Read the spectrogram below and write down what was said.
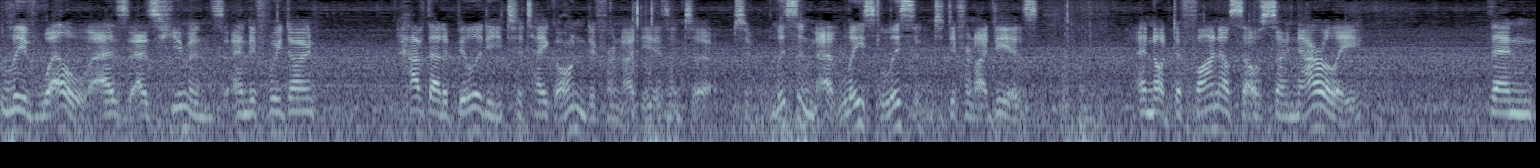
live well as as humans. And if we don't have that ability to take on different ideas and to, to listen, at least listen to different ideas and not define ourselves so narrowly, then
